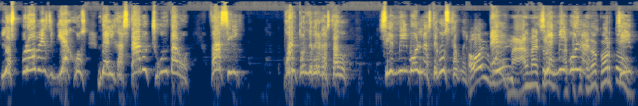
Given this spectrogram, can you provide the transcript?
Los probes viejos del gastado chúntaro. Fácil. ¿Cuánto han de haber gastado? Cien mil bolas, ¿te gusta, güey? Ay, ¿Eh? Más, maestro. Cien mil Hasta se bolas. quedó corto. Sí.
